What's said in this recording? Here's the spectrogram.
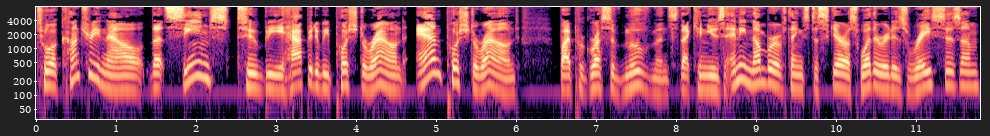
to a country now that seems to be happy to be pushed around and pushed around by progressive movements that can use any number of things to scare us, whether it is racism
